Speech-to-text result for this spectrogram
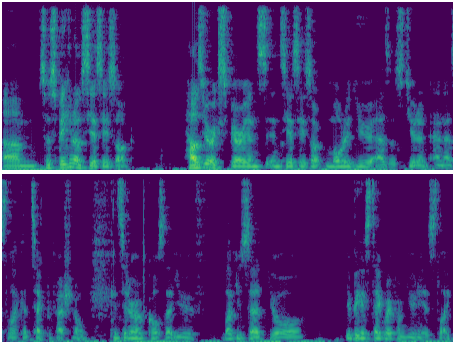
Um, so speaking of CSE SOC, how's your experience in CSE SOC molded you as a student and as like a tech professional? Considering, of course, that you've, like you said, your your biggest takeaway from uni is like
